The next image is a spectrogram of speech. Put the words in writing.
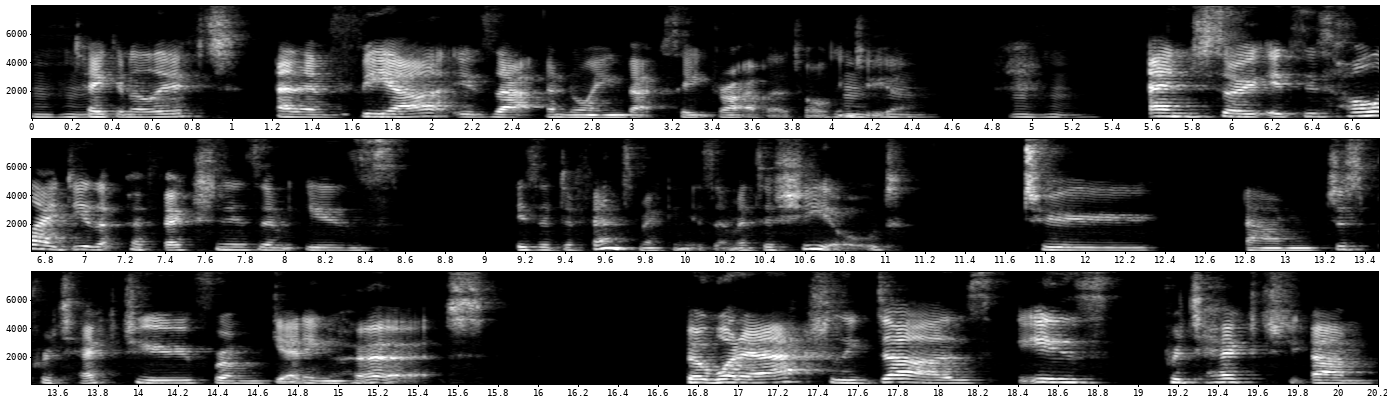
mm-hmm. taking a lift, and then fear is that annoying backseat driver talking mm-hmm. to you. And so it's this whole idea that perfectionism is is a defense mechanism. It's a shield to um, just protect you from getting hurt. But what it actually does is protect um,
